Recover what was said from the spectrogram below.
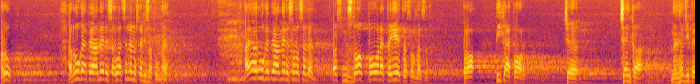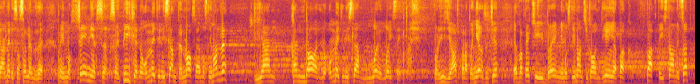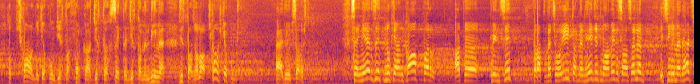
Rrugë. Rruga e Pejgamberit sallallahu alejhi ve sellem është e vizatume. Ajo rrugë e Pejgamberit sallallahu alejhi ve sellem është në çdo pore të jetës o vëllezër. Pra, pika e parë që qenka menhexhi i Pejgamberit sallallahu alejhi ve sellem dhe prej mosqenies së kësaj pike në umetin islam të masa e muslimanëve janë kanë dalë në umetin islam lloj-lloj sektash. Përgjigja është për ato njerëz që e vërtet që i brejnë një musliman që ka ndjenja pak pak të islamit sot, thotë çka asht me kjo punë gjithë ato fërka, gjithë ato sekte, gjithë ato mendime, gjithë ato xhallar, çka është kjo punë kështu? A e dini pse është? Se njerëzit nuk janë kapë për atë princip, për atë veçori të menhexhit Muhamedit sallallahu alajhi wasallam, i cili menhexh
